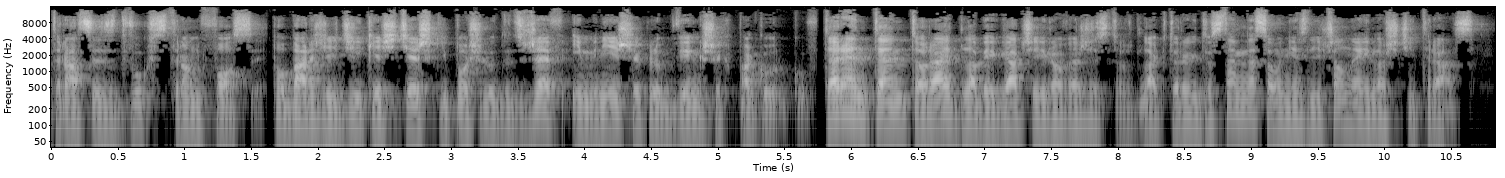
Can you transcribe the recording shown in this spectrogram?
trasy z dwóch stron fosy, po bardziej dzikie ścieżki pośród drzew i mniejszych lub większych pagórków. Teren ten to raj dla biegaczy i rowerzystów, dla których dostępne są niezliczone ilości tras.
